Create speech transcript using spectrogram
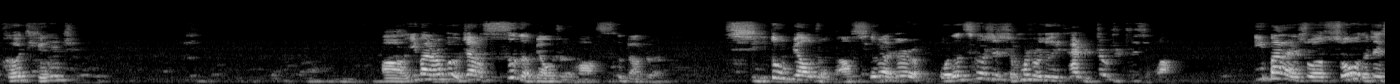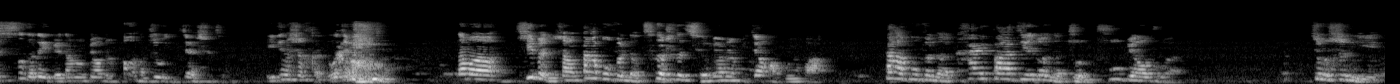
和停止。啊，一般来说会有这样四个标准啊，四个标准。启动标准啊，启动标准就是我的测试什么时候就可以开始正式执行了。一般来说，所有的这四个类别当中，标准不可能只有一件事情，一定是很多件事情。那么基本上大部分的测试的启动标准比较好规划，大部分的开发阶段的准出标准，就是你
